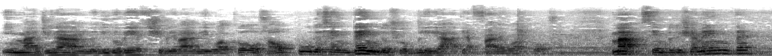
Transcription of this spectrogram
immaginando di doverci privare di qualcosa oppure sentendoci obbligati a fare qualcosa, ma semplicemente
